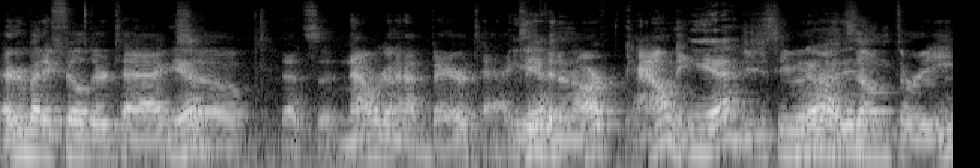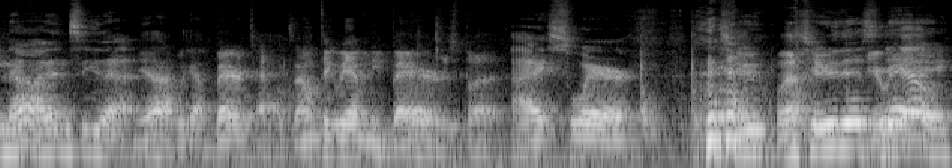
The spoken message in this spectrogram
everybody filled their tags, Yeah. so that's a, now we're gonna have bear tags Yeah. even in our county. Yeah. Did you see we No, were in zone three? no, I didn't see that. Yeah, we got bear tags. I don't think we have any bears, but I swear, to, Well, to this day,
